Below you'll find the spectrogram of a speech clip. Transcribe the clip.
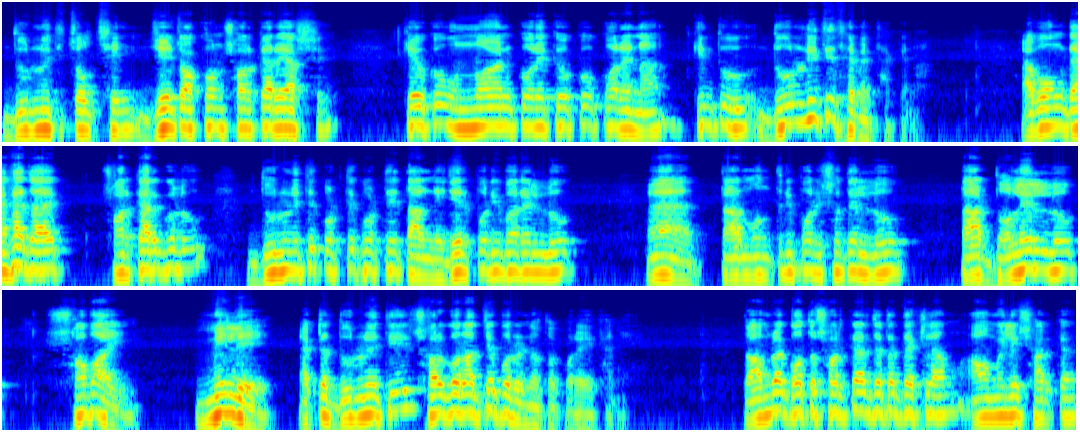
দুর্নীতি চলছেই। যে যখন সরকারে আসে, কেউ কেউ উন্নয়ন করে, কেউ কেউ করে না, কিন্তু দুর্নীতি থেমে থাকে না। এবং দেখা যায়, সরকারগুলো দুর্নীতি করতে করতে তার নিজের পরিবারের লোক হ্যাঁ তার মন্ত্রী পরিষদের লোক, তার দলের লোক সবাই মিলে একটা দুর্নীতির স্বর্গরাজ্যে পরিণত করে এখানে। তো আমরা গত সরকার যেটা দেখলাম, আওয়ামী লীগ সরকার,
